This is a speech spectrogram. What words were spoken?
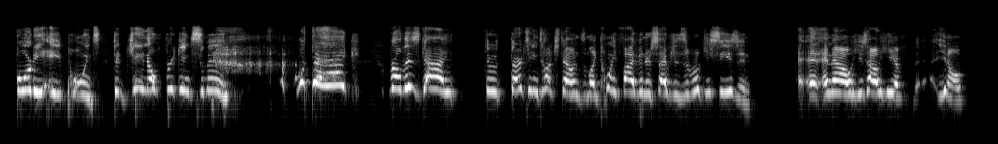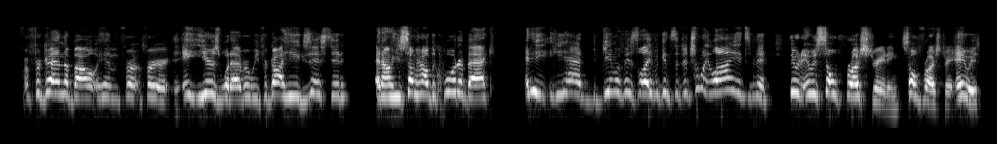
48 points to Geno freaking Smith. what the heck? Bro, this guy threw 13 touchdowns and like 25 interceptions in the rookie season and, and now he's out here, you know, forgetting about him for, for eight years, whatever. We forgot he existed. And now he's somehow the quarterback. And he he had the game of his life against the Detroit Lions, man. Dude, it was so frustrating. So frustrating. Anyways,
